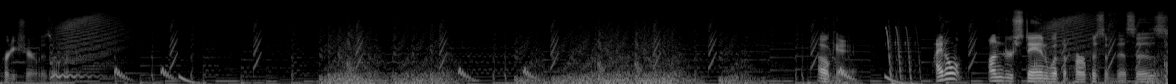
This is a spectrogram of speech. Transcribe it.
Pretty sure it was over here. Okay. I don't understand what the purpose of this is.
